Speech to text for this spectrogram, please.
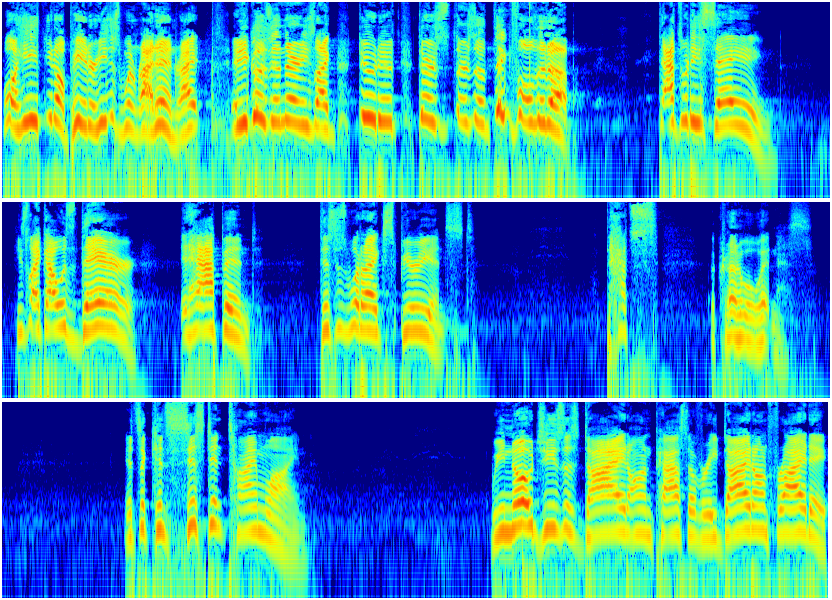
Well, he, you know, Peter, he just went right in, right? And he goes in there, and he's like, dude, there's, there's a thing folded up. That's what he's saying. He's like, I was there. It happened. This is what I experienced. That's a credible witness. It's a consistent timeline. We know Jesus died on Passover. He died on Friday.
